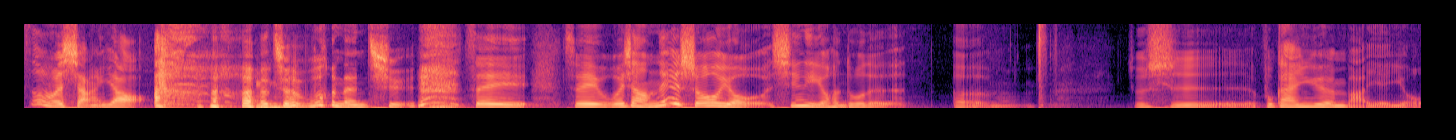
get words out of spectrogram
这么想要，就不能去，嗯、所以，所以我想那个时候有心里有很多的呃，就是不甘愿吧，也有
